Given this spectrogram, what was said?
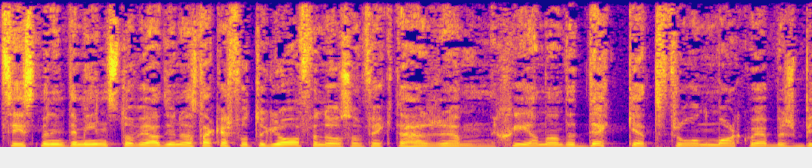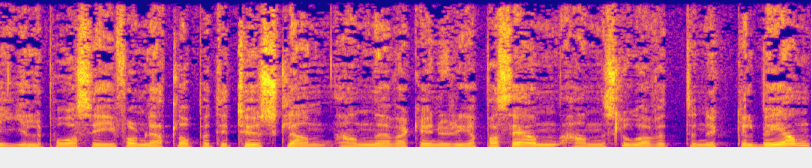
sist men inte minst då, vi hade ju den stackars fotografen då som fick det här eh, skenande däcket från Mark Webbers bil på sig i Formel 1-loppet i Tyskland. Han eh, verkar ju nu repa sig. Han slog av ett nyckelben.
